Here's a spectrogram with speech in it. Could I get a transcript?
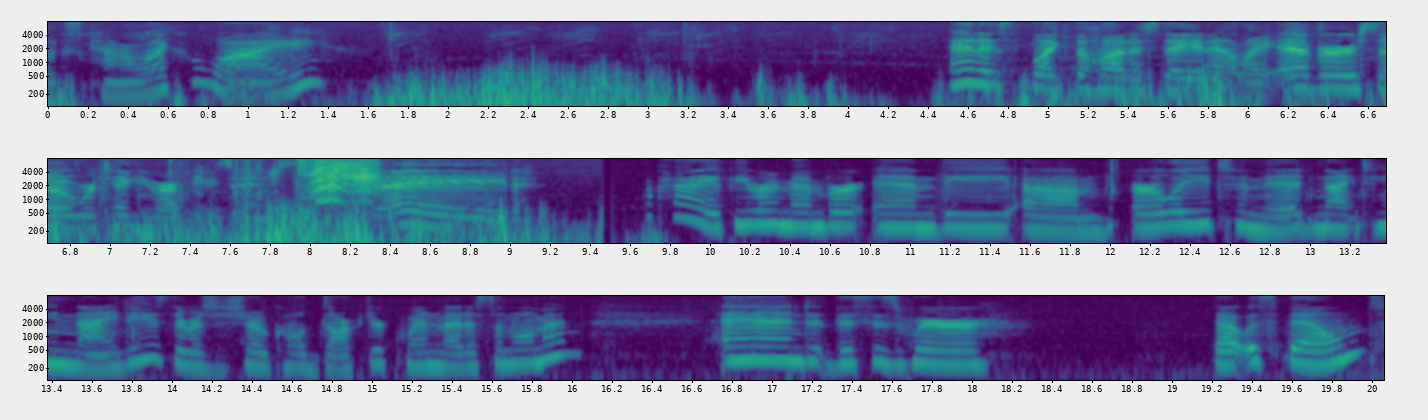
looks kind of like Hawaii. And it's like the hottest day in LA ever, so we're taking refuge in shade. Okay, if you remember in the um, early to mid 1990s, there was a show called Dr. Quinn Medicine Woman. And this is where that was filmed,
